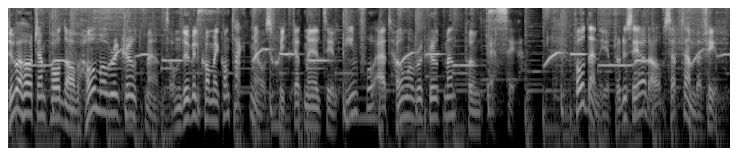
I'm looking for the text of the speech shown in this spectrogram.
Du har hört en podd av Home of Recruitment. Om du vill komma i kontakt med oss, skicka ett mejl till info at homeofrecruitment.se. Podden är producerad av Septemberfilm.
